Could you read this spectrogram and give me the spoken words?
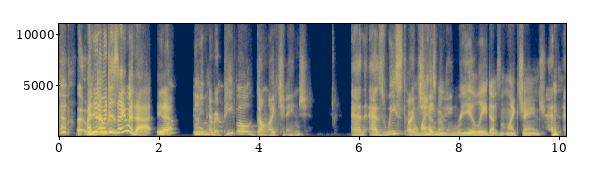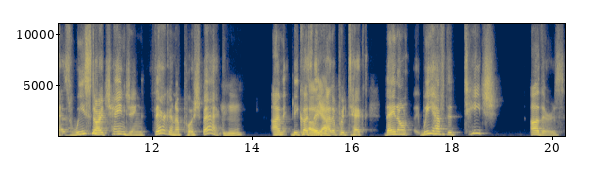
But I didn't know what to say with that, you know? Remember, people don't like change. And as we start Oh, my changing, husband really doesn't like change. and as we start changing, they're going to push back. Mhm. I'm because Oh, they've yeah. got to protect. They don't. We have to teach others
